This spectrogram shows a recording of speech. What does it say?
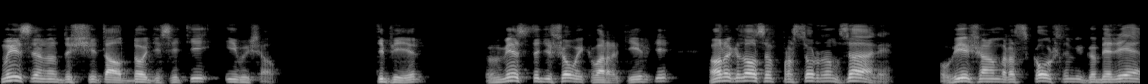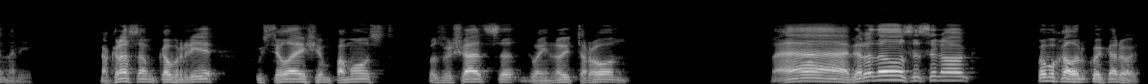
мысленно досчитал до десяти и вышел. Теперь вместо дешевой квартирки он оказался в просторном зале, увешанном роскошными гобеленами. На красном ковре, устилающем помост, возвышается двойной трон. — А, вернулся, сынок! — помахал рукой король.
